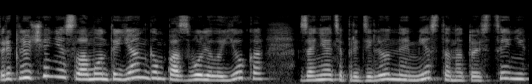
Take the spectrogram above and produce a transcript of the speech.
Приключение с Ламонте Янгом позволило Йоко занять определенное место на той сцене,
